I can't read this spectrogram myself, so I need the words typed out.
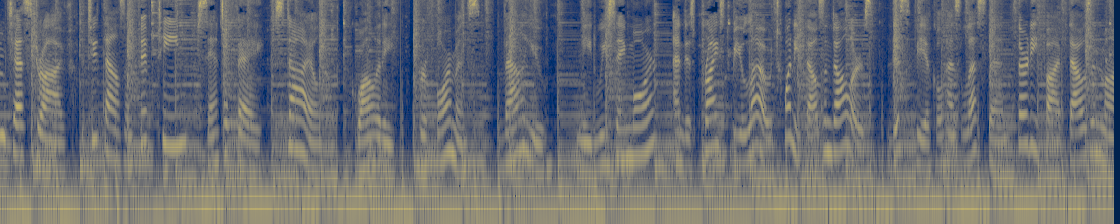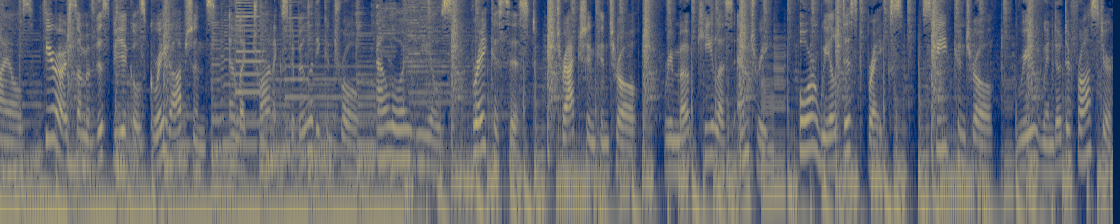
Come test drive the 2015 Santa Fe. Style, quality, performance, value. Need we say more? And is priced below $20,000. This vehicle has less than 35,000 miles. Here are some of this vehicle's great options. Electronic stability control, alloy wheels, brake assist, traction control, remote keyless entry, four-wheel disc brakes, speed control, rear window defroster,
